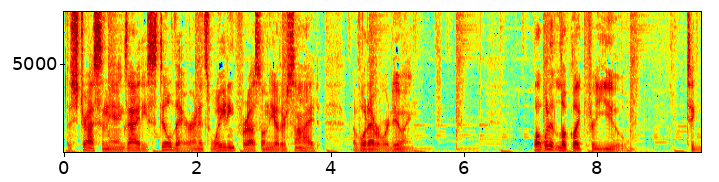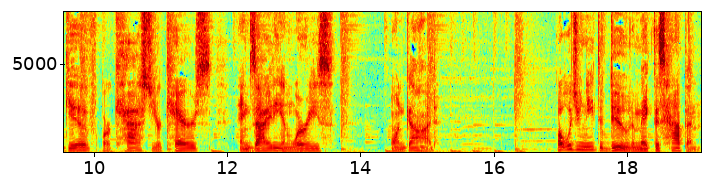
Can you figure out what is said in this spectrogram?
The stress and the anxiety is still there, and it's waiting for us on the other side of whatever we're doing. What would it look like for you to give or cast your cares, anxiety, and worries on God? What would you need to do to make this happen?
